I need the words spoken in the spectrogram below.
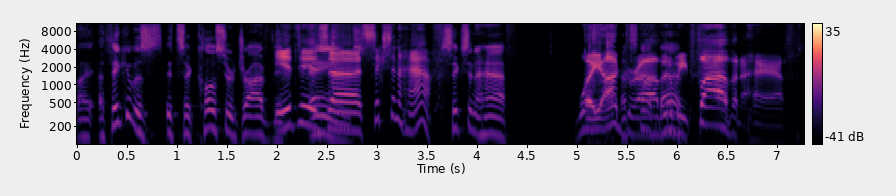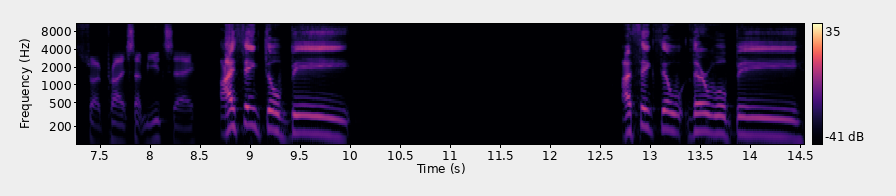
I, I think it was. It's a closer drive than It is uh, six and a half. six and a half. Way I That's drive, it'll be five and a half. That's probably- probably something you'd say. I think there'll be. I think there there will be.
